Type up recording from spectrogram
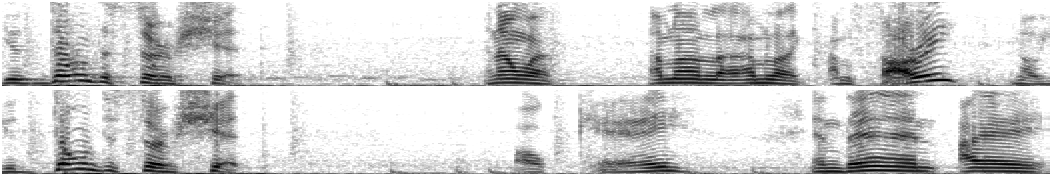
You don't deserve shit. And I went, I'm not. I'm like, I'm sorry. No, you don't deserve shit. Okay. And then I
